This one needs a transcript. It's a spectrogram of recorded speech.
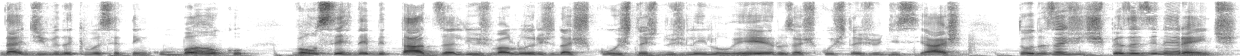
da dívida que você tem com o banco, vão ser debitados ali os valores das custas dos leiloeiros, as custas judiciais, todas as despesas inerentes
